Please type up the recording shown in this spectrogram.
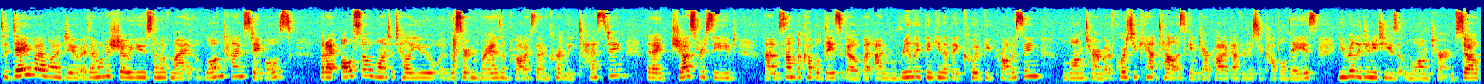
Today what I want to do is I want to show you some of my longtime staples, but I also want to tell you the certain brands and products that I'm currently testing that I just received um, some a couple days ago, but I'm really thinking that they could be promising long term. But of course you can't tell a skincare product after just a couple days. You really do need to use it long term. So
